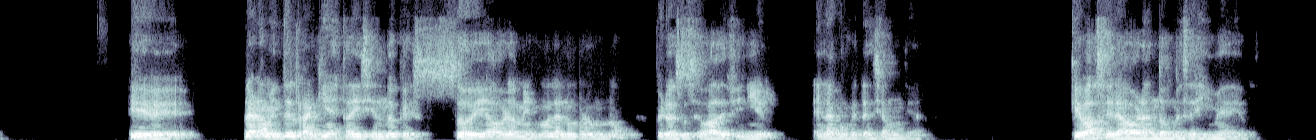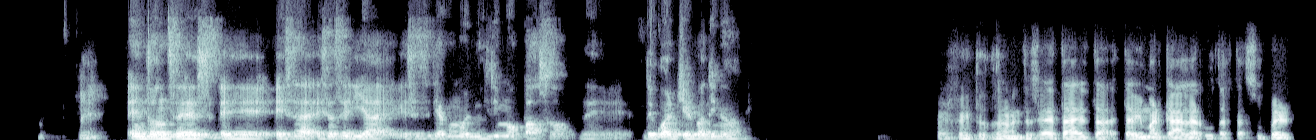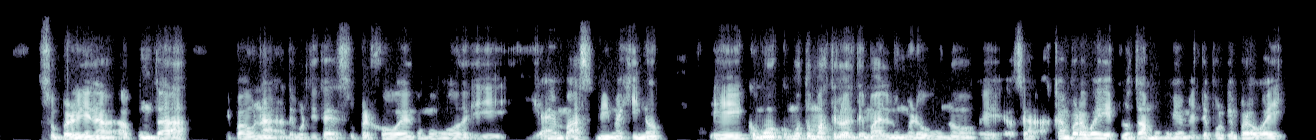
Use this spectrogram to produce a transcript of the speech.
que claramente el ranking está diciendo que soy ahora mismo la número uno, pero eso se va a definir en la competencia mundial, que va a ser ahora en dos meses y medio. Entonces, eh, esa, esa sería, ese sería como el último paso de, de cualquier patinador. Perfecto, totalmente. O sea, está, está, está bien marcada la ruta, está súper, súper bien apuntada para una deportista súper joven como vos y, y además me imagino, eh, ¿cómo, ¿cómo tomaste lo del tema del número uno? Eh, o sea, acá en Paraguay explotamos obviamente porque en Paraguay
